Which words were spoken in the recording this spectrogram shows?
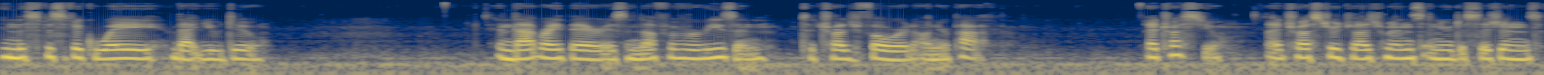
in the specific way that you do. And that right there is enough of a reason to trudge forward on your path. I trust you. I trust your judgments and your decisions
